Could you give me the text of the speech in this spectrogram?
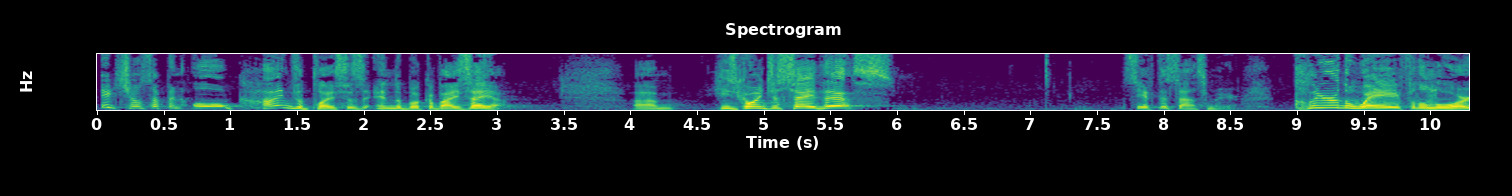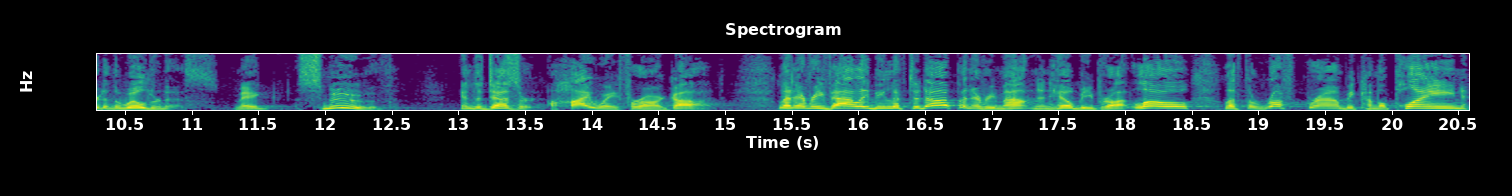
it shows up in all kinds of places in the book of Isaiah. Um, he's going to say this. See if this sounds familiar. Clear the way for the Lord in the wilderness, make smooth in the desert a highway for our God. Let every valley be lifted up and every mountain and hill be brought low. Let the rough ground become a plain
